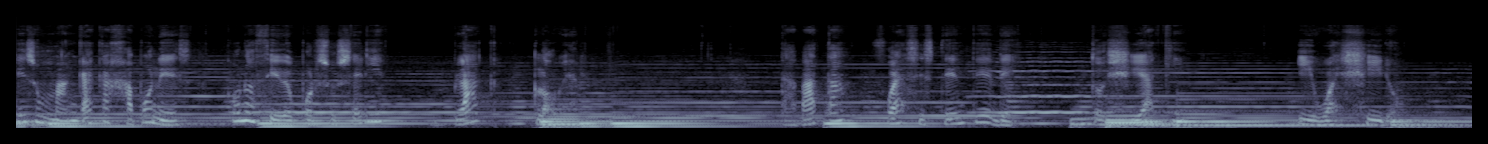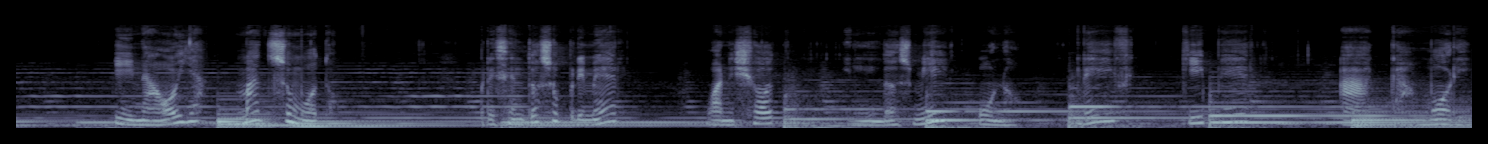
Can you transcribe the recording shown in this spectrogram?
es un mangaka japonés conocido por su serie Black Clover. Tabata fue asistente de Toshiaki Iwashiro y Naoya Matsumoto. Presentó su primer one shot en el 2001, Grave Keeper Akamori,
